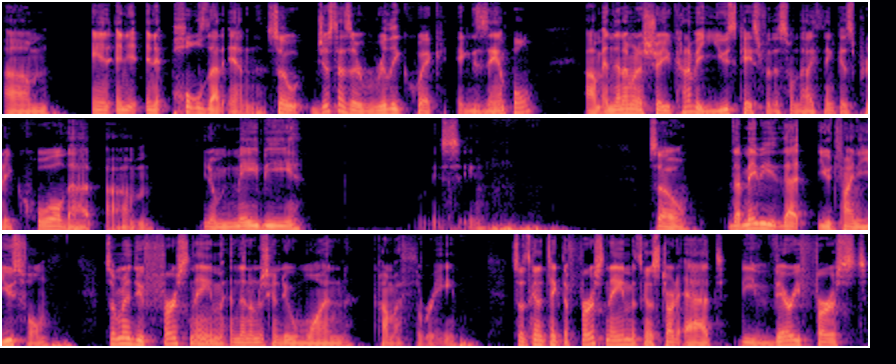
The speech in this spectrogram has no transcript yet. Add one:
um, and and and it pulls that in. So just as a really quick example, um, and then I'm going to show you kind of a use case for this one that I think is pretty cool. That um, you know maybe let me see. So that maybe that you'd find useful. So I'm going to do first name, and then I'm just going to do one comma three. So it's going to take the first name. It's going to start at the very first,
